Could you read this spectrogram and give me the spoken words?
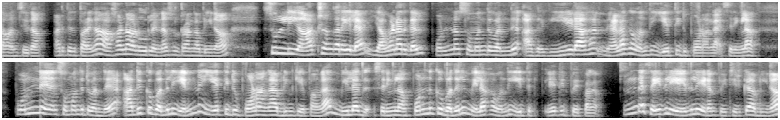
காஞ்சி தான். அடுத்தது பாருங்கள் அகநானூரில் என்ன சொல்கிறாங்க அப்படின்னா சுள்ளி ஆற்றங்கரையில் யவனர்கள் பொண்ணை சுமந்து வந்து அதற்கு ஈடாக மிளகை வந்து ஏற்றிட்டு போனாங்க. சரிங்களா? பொண்ணு சுமந்துட்டு வந்து அதுக்கு பதில் என்ன ஏற்றிட்டு போனாங்க அப்படின்னு கேட்பாங்க மிளகு. சரிங்களா? பொண்ணுக்கு பதில் மிளகை வந்து ஏற்றிட்டு ஏற்றிட்டு போயிருப்பாங்க. இந்த செய்தியில் எதில் இடம் பெற்றிருக்கு அப்படின்னா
